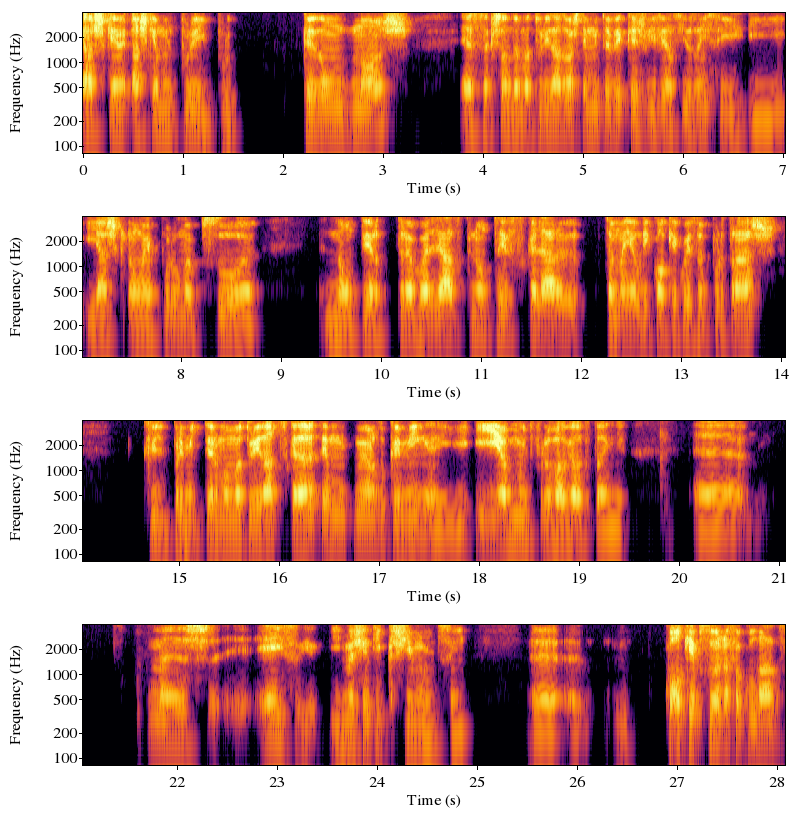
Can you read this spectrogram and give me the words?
acho, que é, acho que é muito por aí, porque cada um de nós, essa questão da maturidade, eu acho que tem muito a ver com as vivências em si, e, e acho que não é por uma pessoa não ter trabalhado que não teve, se calhar, também ali qualquer coisa por trás que lhe permite ter uma maturidade, se calhar, até muito maior do que a minha, e, e é muito provável que tenha. Uh, mas é isso, e, mas senti que cresci muito, sim. Uh, qualquer pessoa na faculdade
